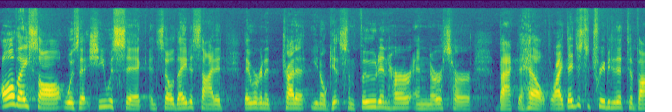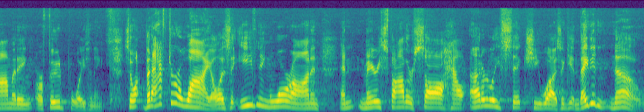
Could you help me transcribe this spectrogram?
all they saw was that she was sick, and so they decided they were going to try to, you know, get some food in her and nurse her back to health, right? They just attributed it to vomiting or food poisoning. So, but after a while, as the evening wore on and, and Mary's father saw how utterly sick she was, again, they didn't know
